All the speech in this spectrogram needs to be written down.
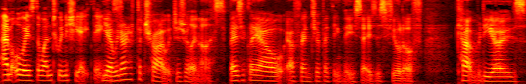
I'm always the one to initiate things. Yeah, we don't have to try, which is really nice. Basically, our, our friendship, I think, these days is fueled off cat videos,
